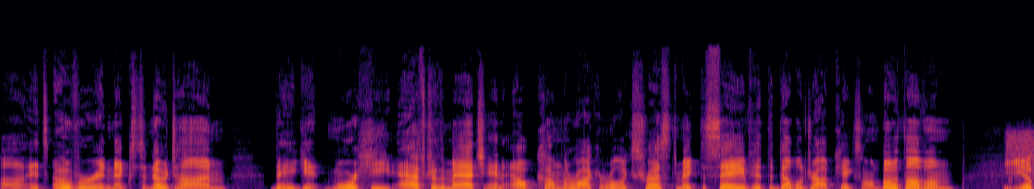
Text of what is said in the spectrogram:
Uh it's over in next to no time. They get more heat after the match, and out come the Rock and Roll Express to make the save, hit the double drop kicks on both of them. Yep.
